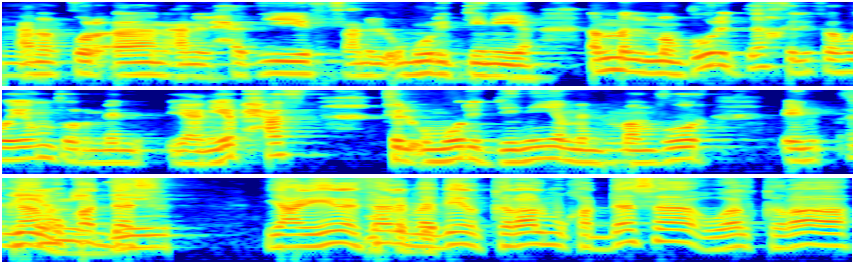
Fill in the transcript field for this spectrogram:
عن القرآن عن الحديث عن الأمور الدينية. أما المنظور الداخلي فهو ينظر من يعني يبحث في الأمور الدينية من منظور قيمي مقدس. يعني هنا الفرق ما بين القراءة المقدسة والقراءة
